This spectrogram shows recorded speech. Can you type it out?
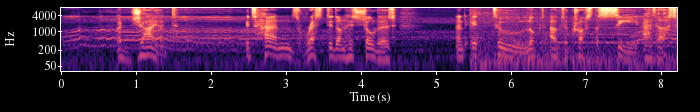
A giant. Its hands rested on his shoulders, and it too looked out across the sea at us.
